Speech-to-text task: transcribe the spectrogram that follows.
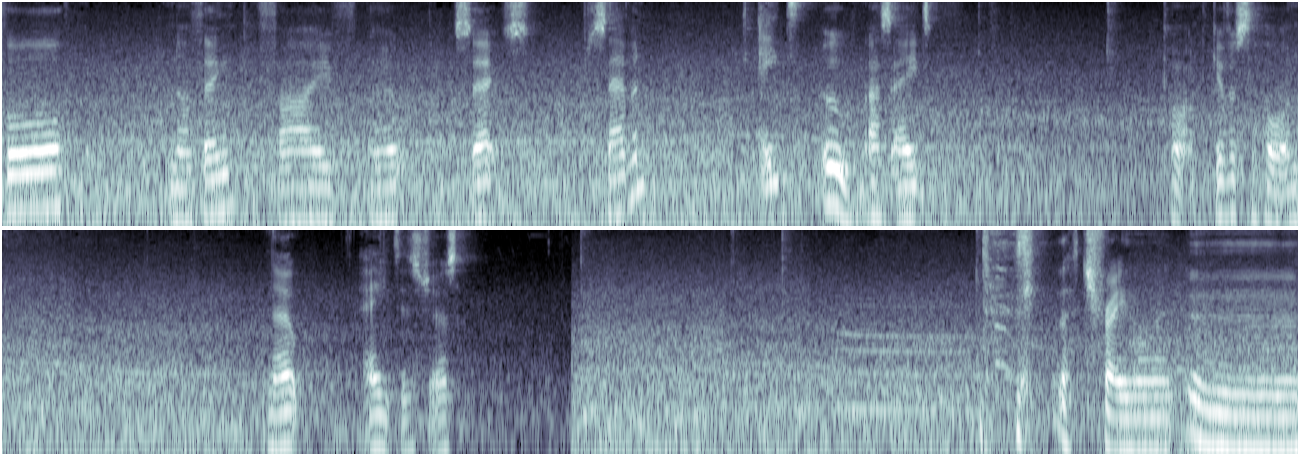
Four, nothing. Five, no, six, seven, eight. Ooh, that's eight. Come on, give us the horn. Nope, eight is just... the train line. Uh,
